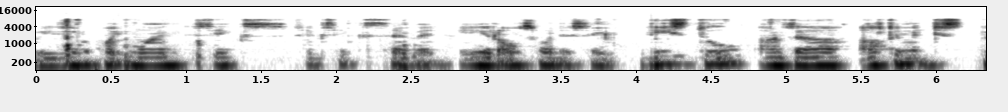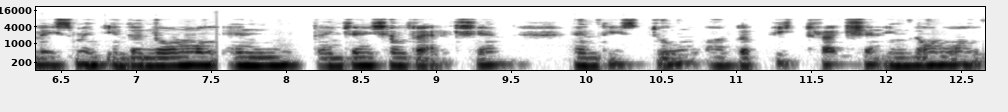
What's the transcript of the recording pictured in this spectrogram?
0 sorry 0.16667 here also the same these two are the ultimate displacement in the normal and tangential direction and these two are the peak traction in normal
